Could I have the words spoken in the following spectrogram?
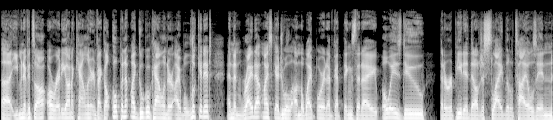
uh, even if it's already on a calendar. In fact, I'll open up my Google Calendar. I will look at it and then write out my schedule on the whiteboard. I've got things that I always do that are repeated that I'll just slide little tiles in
